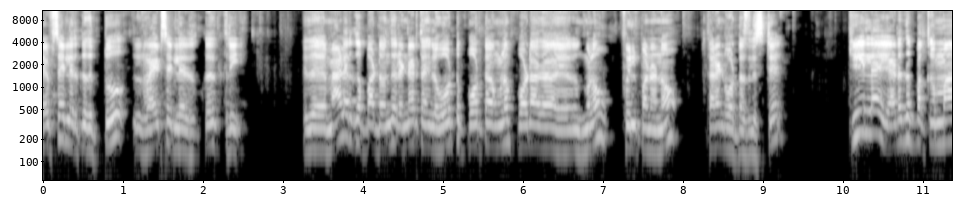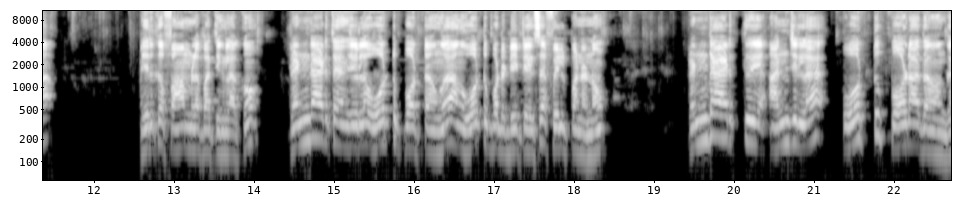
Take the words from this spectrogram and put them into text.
லெஃப்ட் சைடில் இருக்கிறது டூ ரைட் சைடில் இருக்கிறது த்ரீ இது மேலே இருக்க பாட்டு வந்து ரெண்டாயிரத்தி அஞ்சில் ஓட்டு போட்டவங்களும் போடாதவங்களும் ஃபில் பண்ணணும். கரண்ட் ஓட்டர்ஸ் லிஸ்ட்டு கீழே இடது பக்கமாக இருக்க ஃபார்மில் பார்த்தீங்களாக்கும் ரெண்டாயிரத்தி அஞ்சில் ஓட்டு போட்டவங்க அங்கே ஓட்டு போட்ட டீட்டெயில்ஸை ஃபில் பண்ணணும். ரெண்டாயிரத்தி அஞ்சில் ஓட்டு போடாதவங்க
